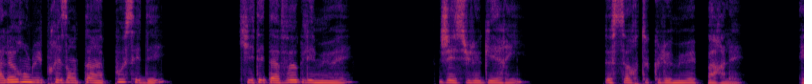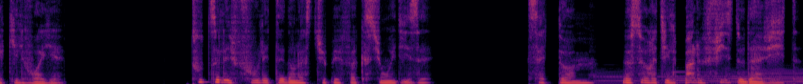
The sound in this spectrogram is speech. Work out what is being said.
Alors on lui présenta un possédé, qui était aveugle et muet. Jésus le guérit, de sorte que le muet parlait et qu'il voyait. Toutes les foules étaient dans la stupéfaction et disaient, Cet homme ne serait-il pas le fils de David?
